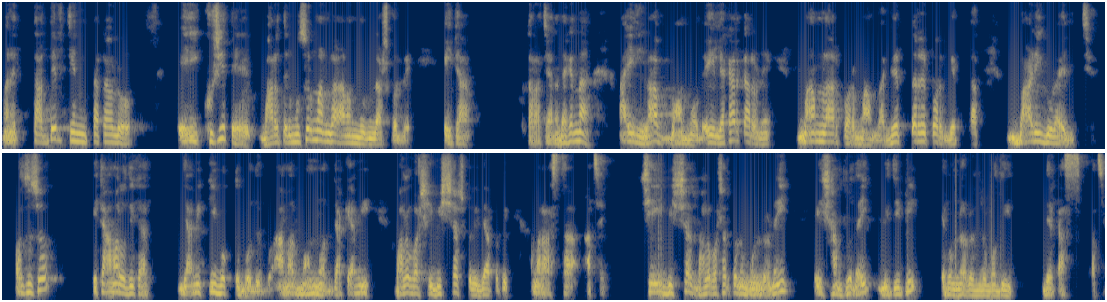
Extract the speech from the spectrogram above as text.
মানে তাদের চিন্তাটা হলো, এই খুশিতে ভারতের মুসলমানরা আনন্দ উল্লাস করবে এইটা তারা চায় না। দেখেন না, আই লাভ মোহাম্মদ। এই লেখার কারণে মামলার পর মামলা, গ্রেপ্তারের পর গ্রেপ্তার, বাড়ি গোড়ায় দিচ্ছে। অথচ এটা আমার অধিকার যে আমি কি বক্তব্য দেবো? আমার মোহাম্মদ, যাকে আমি ভালোবাসি, বিশ্বাস করি যার প্রতি আমার আস্থা আছে। সেই বিশ্বাস, ভালোবাসার কোনো মূল্য নেই এই সাম্প্রদায়িক বিজেপি এবং নরেন্দ্র মোদীদের কাছ আছে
